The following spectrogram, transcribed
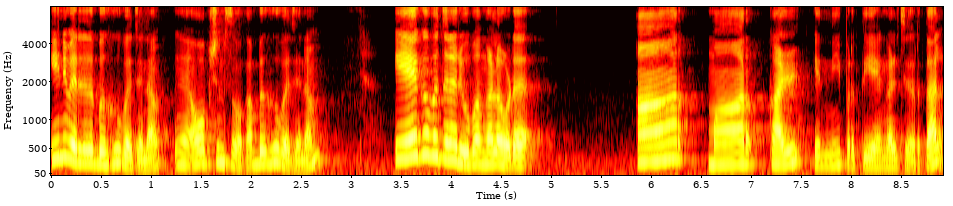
ഇനി വരുന്നത് ബഹുവചനം ഓപ്ഷൻസ് നോക്കാം. ബഹുവചനം. ഏകവചന രൂപങ്ങളോട് ആർ മാർ കൾ എന്നീ പ്രത്യയങ്ങൾ ചേർത്താൽ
